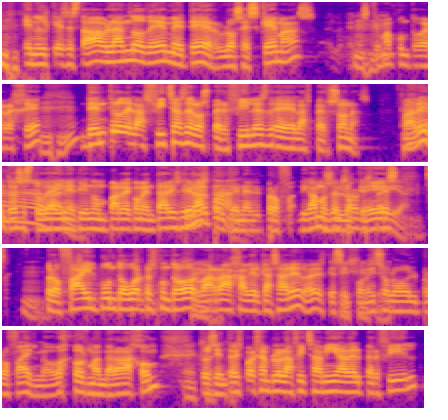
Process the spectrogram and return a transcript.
en el que se estaba hablando de meter los esquemas, el esquema.org, dentro de las fichas de los perfiles de las personas. ¿Vale? Entonces ah, estuve ahí metiendo un par de comentarios y tal, porque en el, digamos, en lo que, es mm. profile.wordpress.org barra Javier Casares, es que si ponéis solo el profile no os mandará a la home, pero si entráis, por ejemplo, en la ficha mía del perfil,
